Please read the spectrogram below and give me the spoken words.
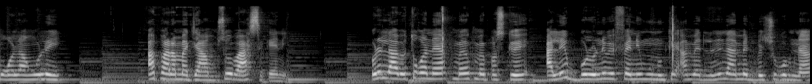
mɔgɔ lankolon ye a paramaja a muso b'a sɛgɛn ne o de la a bɛ tɔgɔ naya kuma ye kuma paseke ale bolo ne bɛ fɛn ni minnu kɛ amɛdi la ne na amɛdi bɛ cogo min na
